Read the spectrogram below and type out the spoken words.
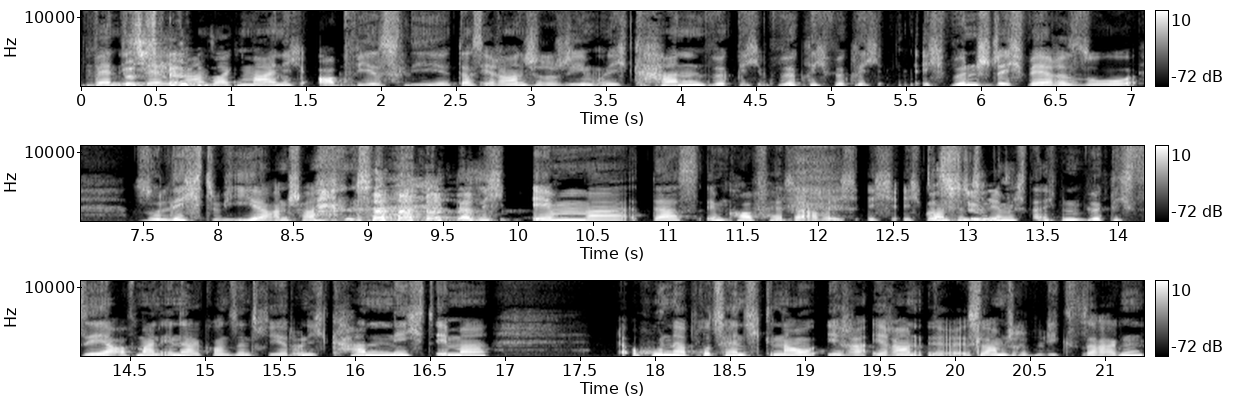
Wenn das ich der stimmt. Iran sage, meine ich obviously das iranische Regime und ich kann wirklich, wirklich, wirklich, ich wünschte, ich wäre so so Licht wie ihr anscheinend, dass ich immer das im Kopf hätte, aber ich, ich, ich konzentriere mich da, ich bin wirklich sehr auf meinen Inhalt konzentriert und ich kann nicht immer hundertprozentig genau Iran, Iran äh, Islamische Republik sagen.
